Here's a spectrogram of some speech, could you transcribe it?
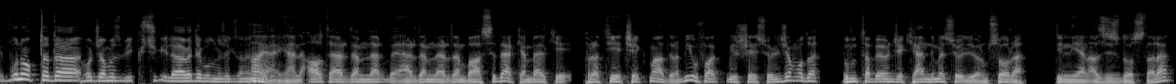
E, bu noktada hocamız bir küçük ilavede bulunacak zannediyorum. Yani, yani alt erdemler ve erdemlerden bahsederken belki pratiğe çekme adına bir ufak bir şey söyleyeceğim. O da bunu tabii önce kendime söylüyorum sonra dinleyen aziz dostlara.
